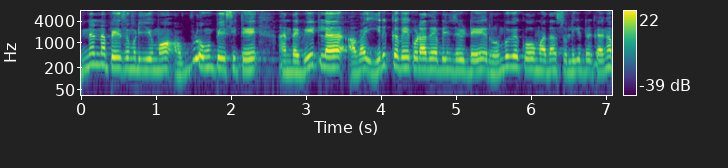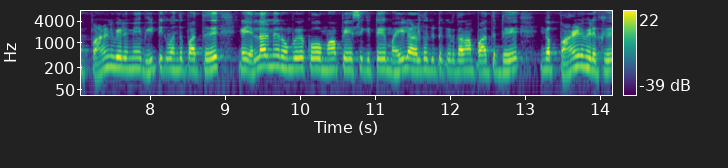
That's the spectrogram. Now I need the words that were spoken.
என்னென்ன பேச முடியுமோ அவ்வளோவும் பேசிட்டு அந்த வீட்டில் அவள் இருக்கவே கூடாது அப்படின்னு சொல்லிட்டு ரொம்பவே கோவமாக தான் சொல்லிக்கிட்டு இருக்காங்க. பழனிவேலுமே வீட்டுக்கு வந்து பார்த்து இங்கே எல்லாருமே ரொம்பவே கோவமாக பேசிக்கிட்டு மயில் அழுதுகிட்டு இருக்கிறதெல்லாம் பார்த்துட்டு இங்கே பழனிவேலுக்கு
